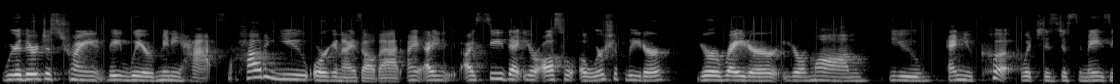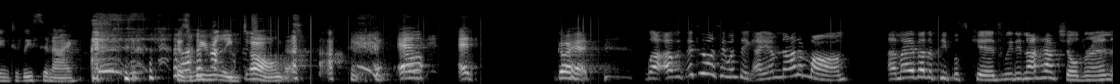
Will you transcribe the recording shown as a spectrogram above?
where they're just trying, they wear many hats. How do you organize all that? I, I, I see that you're also a worship leader, you're a writer, you're a mom, you and you cook, which is just amazing to Lisa and I, because we really don't. and and go ahead. Well, I was I just want to say one thing. I am not a mom. Um, I have other people's kids. We did not have children.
